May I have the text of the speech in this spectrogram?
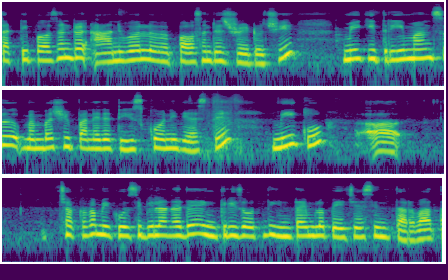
thirty percent annual percentage rate వచ్చి మీకు ఈ త్రీ మంత్స్ మెంబర్షిప్ అనేది తీసుకొని చేస్తే మీకు చక్కగా మీకు సిబిల్ అనేది ఇంక్రీజ్ అవుతుంది. ఇన్ టైంలో పే చేసిన తర్వాత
